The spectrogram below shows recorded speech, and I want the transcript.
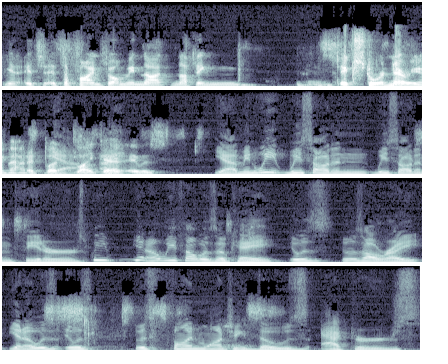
you know, it's it's a fine film. I mean, not nothing extraordinary about it, but Yeah, like uh, I- it was. Yeah, I mean we we saw it in we saw it in theaters. We you know we thought it was okay. It was it was all right. You know it was it was it was fun watching those actors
